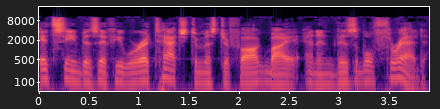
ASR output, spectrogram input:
It seemed as if he were attached to Mr. Fogg by an invisible thread.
